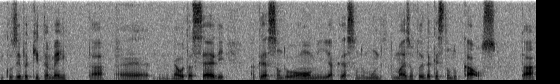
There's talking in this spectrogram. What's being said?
inclusive aqui também, tá? É, na outra série, a criação do homem e a criação do mundo e tudo mais, eu falei da questão do caos, tá?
